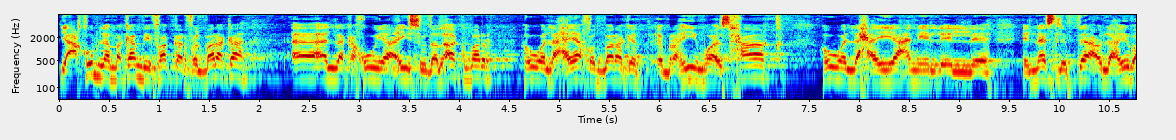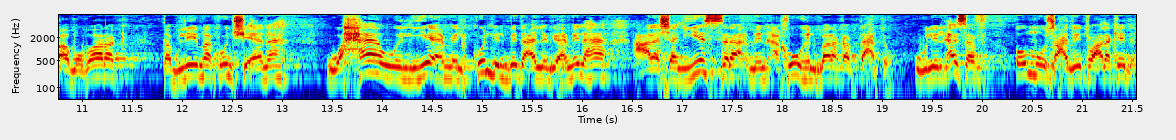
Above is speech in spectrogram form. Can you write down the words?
يعقوب لما كان بيفكر في البركة آه قال لك أخويا عيسو ده الأكبر هو اللي هياخد بركة إبراهيم وإسحاق هو اللي حي يعني ال ال النسل بتاعه اللي هيبقى مبارك. طب ليه ما كنش أنا؟ وحاول يعمل كل البدع اللي بيعملها علشان يسرق من أخوه البركة بتاعته. وللأسف أمه ساعدته على كده.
